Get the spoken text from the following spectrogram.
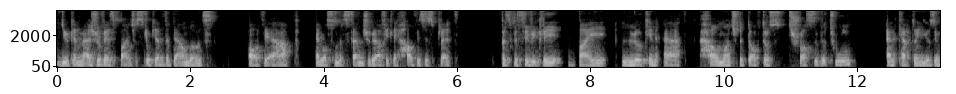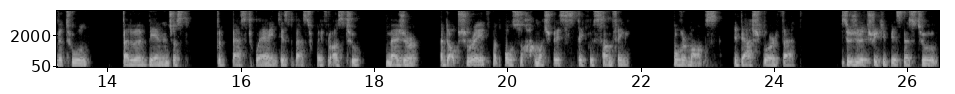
You can measure this by just looking at the downloads of the app and also understand geographically how this is split. But specifically by looking at how much the doctors trusted the tool and kept on using the tool, that would have been just the best way, it is the best way for us to measure adoption rate, but also how much they stick with something over months a dashboard that it's usually a tricky business to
